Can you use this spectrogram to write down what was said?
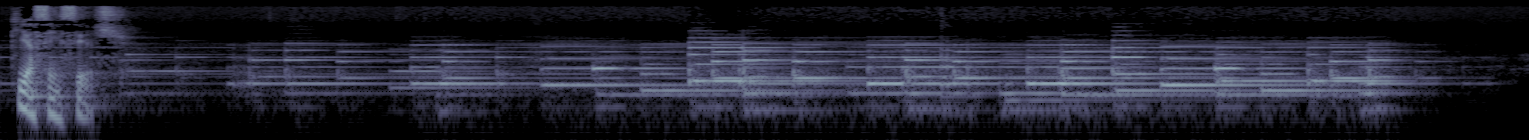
que assim seja.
